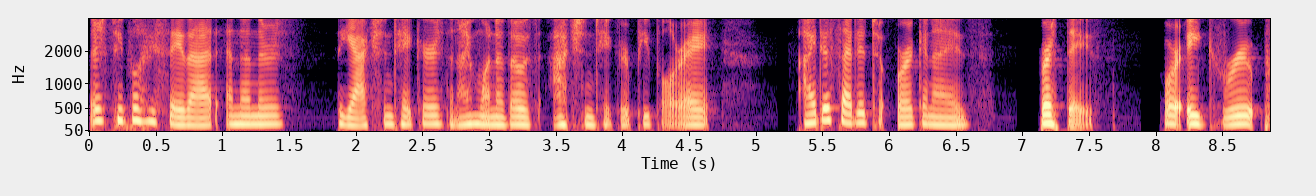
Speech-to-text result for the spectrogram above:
there's people who say that, and then there's the action takers, and I'm one of those action taker people, right? I decided to organize birthdays for a group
